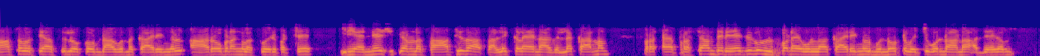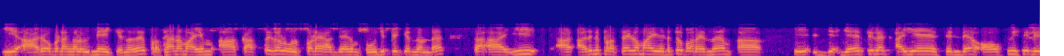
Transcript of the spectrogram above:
മാസ വ്യത്യാസത്തിലും ഒക്കെ ഉണ്ടാകുന്ന കാര്യങ്ങൾ ആരോപണങ്ങളൊക്കെ ഒരു പക്ഷേ ഇനി അന്വേഷിക്കാനുള്ള സാധ്യത തള്ളിക്കളയാനാകില്ല. കാരണം പ്രശാന്ത് രേഖകൾ ഉൾപ്പെടെയുള്ള കാര്യങ്ങൾ മുന്നോട്ട് വെച്ചുകൊണ്ടാണ് അദ്ദേഹം ഈ ആരോപണങ്ങൾ ഉന്നയിക്കുന്നത്. പ്രധാനമായും ആ കത്തുകൾ ഉൾപ്പെടെ അദ്ദേഹം സൂചിപ്പിക്കുന്നുണ്ട്. ഈ അതിന് പ്രത്യേകമായി എടുത്തു പറയുന്നത് ജയതിലക് ഐ എ എസിന്റെ ഓഫീസിലെ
